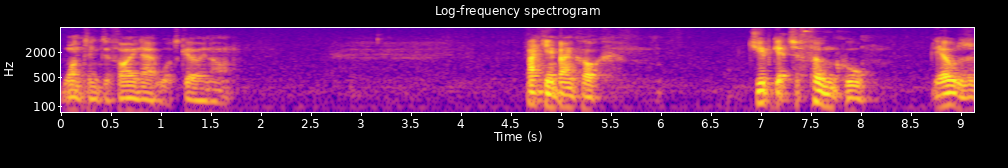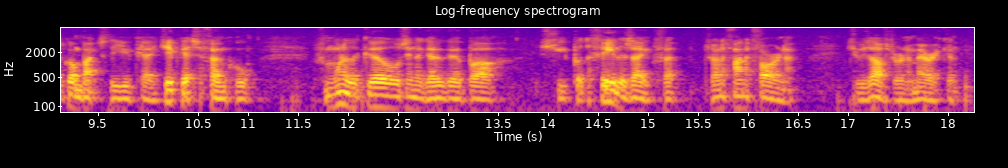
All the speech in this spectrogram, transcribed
wanting to find out what's going on. Back in Bangkok, Jib gets a phone call. The elders have gone back to the UK. Jib gets a phone call from one of the girls in a go-go bar. She put the feelers out for trying to find a foreigner. She was after an American,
